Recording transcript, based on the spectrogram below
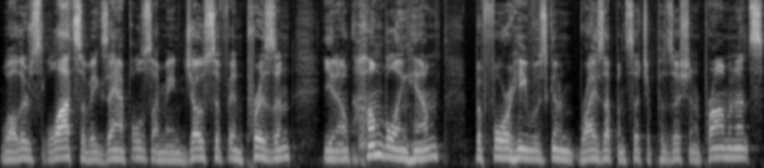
Well, there's lots of examples. I mean, Joseph in prison, you know, humbling him before he was going to rise up in such a position of prominence.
